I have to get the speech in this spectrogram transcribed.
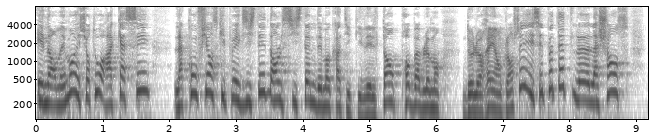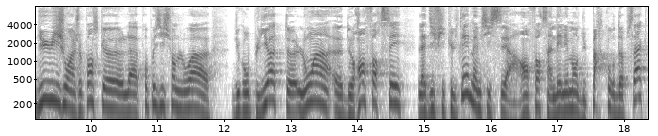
énormément et surtout aura cassé la confiance qui peut exister dans le système démocratique. Il est le temps probablement de le réenclencher et c'est peut-être la chance du 8 juin. Je pense que la proposition de loi du groupe Lyotte, loin euh, de renforcer la difficulté, même si ça renforce un élément du parcours d'obstacles,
